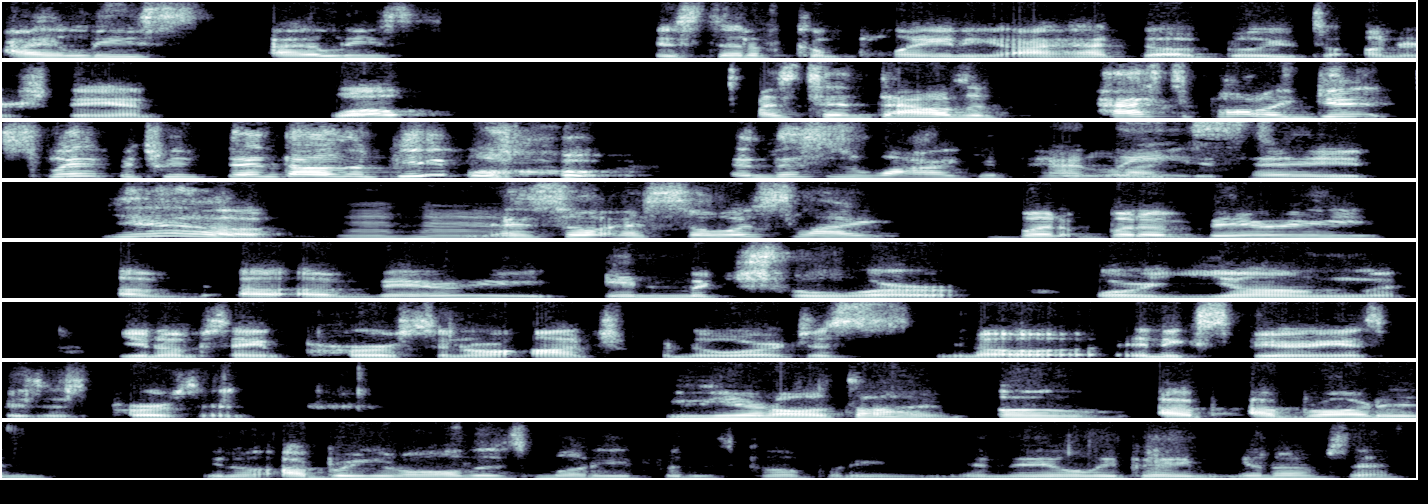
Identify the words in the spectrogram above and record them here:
I at least, I at least, instead of complaining, I had the ability to understand. Well, that's ten thousand has to probably get split between ten thousand people, and this is why I get paid at what least. I get paid. Yeah, mm-hmm. and so and so it's like, but but a very a, a very immature or young you know I'm saying, person or entrepreneur, just, you know, inexperienced business person, you hear it all the time. Oh, I, I brought in, you know, I bring in all this money for this company and they only pay, you know what I'm saying?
